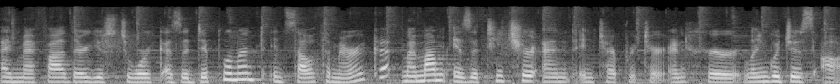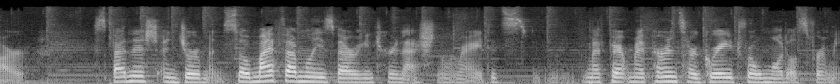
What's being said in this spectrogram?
and my father used to work as a diplomat in South America. My mom is a teacher and interpreter, and her languages are Spanish and German. So my family is very international, right? It's my, my parents are great role models for me.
